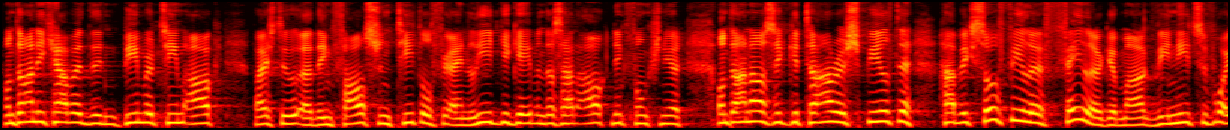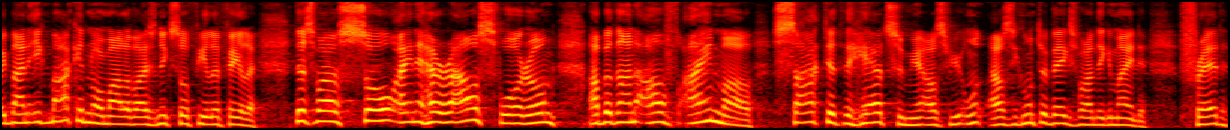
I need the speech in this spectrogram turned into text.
Und dann, ich habe dem Beamer-Team auch, weißt du, äh, den falschen Titel für ein Lied gegeben. Das hat auch nicht funktioniert. Und dann, als ich Gitarre spielte, habe ich so viele Fehler gemacht wie nie zuvor. Ich meine, ich mache normalerweise nicht so viele Fehler. Das war so eine Herausforderung. Aber dann auf einmal sagte der Herr zu mir, als, wir, als ich unterwegs war in der Gemeinde, Fred,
